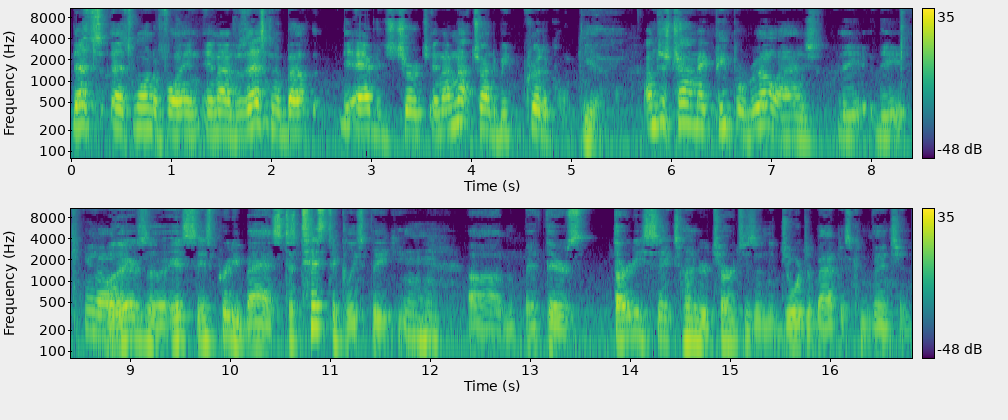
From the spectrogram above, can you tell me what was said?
that's that's wonderful. And, and I was asking about the average church, and I'm not trying to be critical. yeah. I'm just trying to make people realize the the you know. Well, there's a it's it's pretty bad statistically speaking. Mm-hmm. Um, if there's 3,600 churches in the Georgia Baptist Convention,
